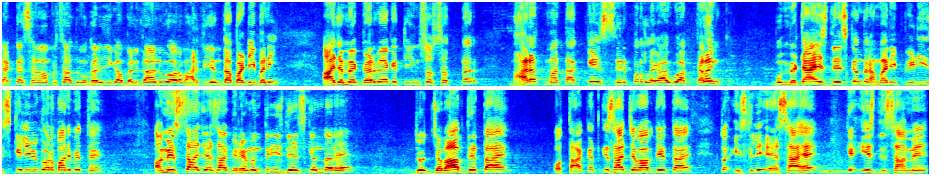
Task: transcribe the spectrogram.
डॉक्टर श्यामा प्रसाद मुखर्जी का बलिदान हुआ और भारतीय जनता पार्टी बनी। आज हमें गर्व है कि 370 भारत माता के सिर पर लगा हुआ कलंक, वो मिटाए इस देश के अंदर। हमारी पीढ़ी इसके लिए भी गौरवान्वित है। अमित शाह जैसा गृहमंत्री इस देश के अंदर है, जो जवाब देता है और ताकत के साथ जवाब देता है। तो इसलिए ऐसा है कि इस दिशा में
